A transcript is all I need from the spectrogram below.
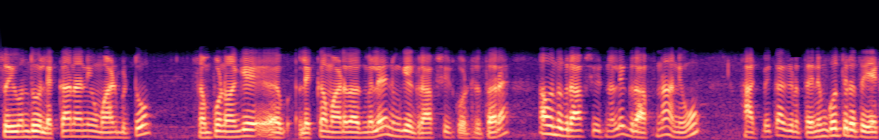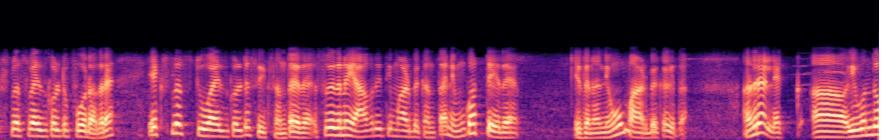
ಸೊ ಈ ಒಂದು ಲೆಕ್ಕನ ನೀವು ಮಾಡಿಬಿಟ್ಟು ಸಂಪೂರ್ಣವಾಗಿ ಲೆಕ್ಕ ಮಾಡಿದಾದ್ಮೇಲೆ ನಿಮಗೆ ಗ್ರಾಫ್ ಶೀಟ್ ಕೊಟ್ಟಿರ್ತಾರೆ. ಆ ಒಂದು ಗ್ರಾಫ್ ಶೀಟ್ನಲ್ಲಿ ಗ್ರಾಫ್ನ ನೀವು ಹಾಕಬೇಕಾಗಿರುತ್ತೆ. ನಿಮ್ಗೆ ಗೊತ್ತಿರುತ್ತೆ x plus y is equal to four ಆದರೆ x plus two y is equal six ಅಂತ ಇದೆ. ಸೊ ಇದನ್ನು ಯಾವ ರೀತಿ ಮಾಡಬೇಕಂತ ನಿಮ್ಗೆ ಗೊತ್ತೇ ಇದೆ. ಇದನ್ನು ನೀವು ಮಾಡಬೇಕಾಗುತ್ತೆ. ಅಂದರೆ ಲೆಕ್ಕ ಈ ಒಂದು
